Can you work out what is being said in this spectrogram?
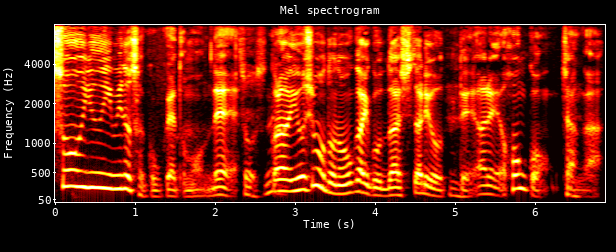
そういう意味の鎖国やと思うんで、そうですね。これは吉本の若い子出したりよって、あれ、香港ちゃんが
